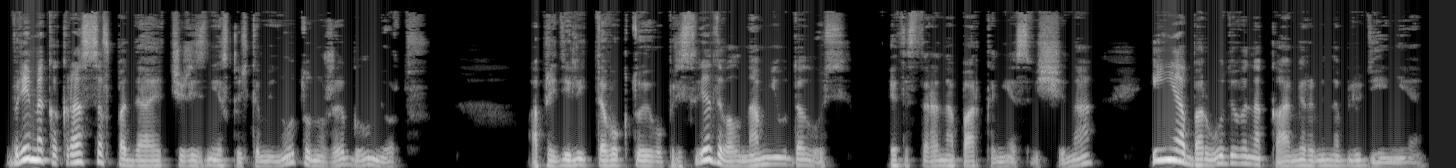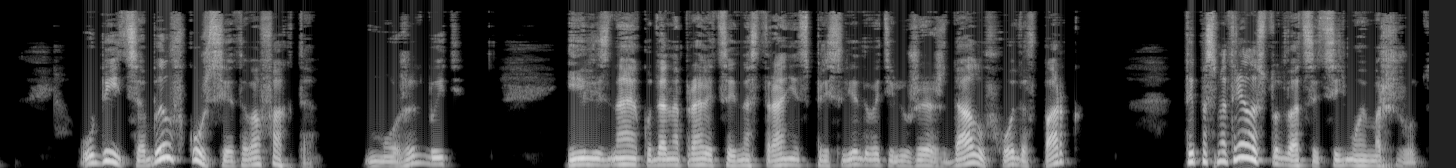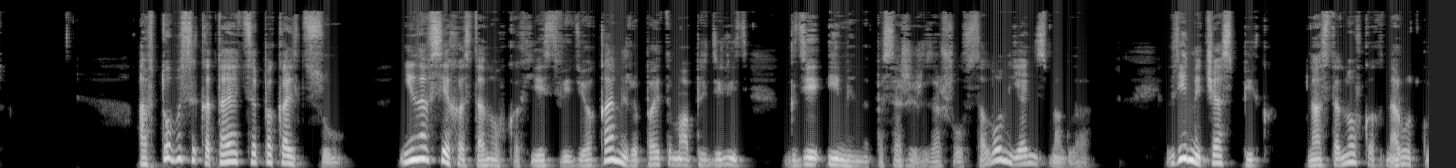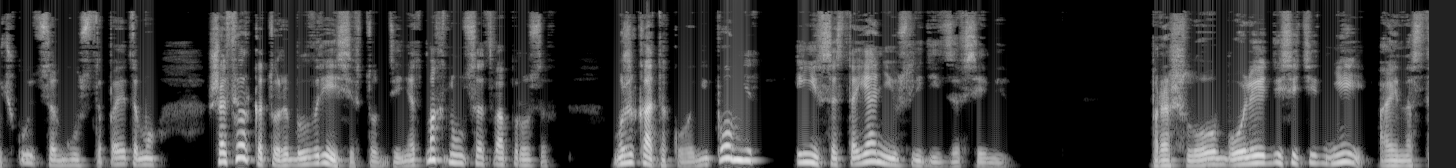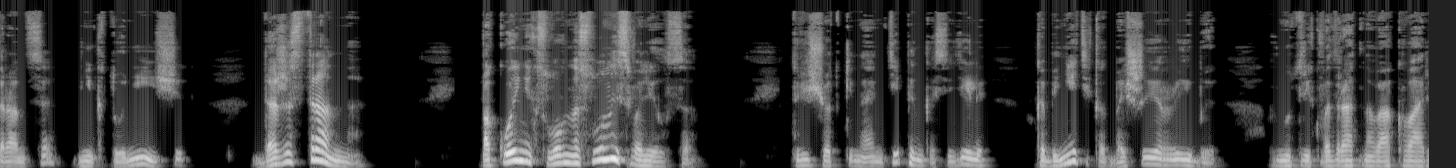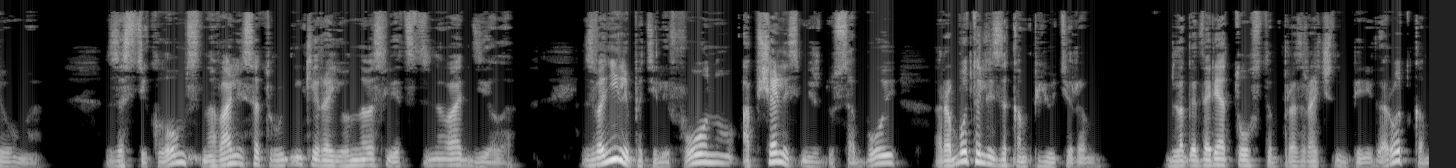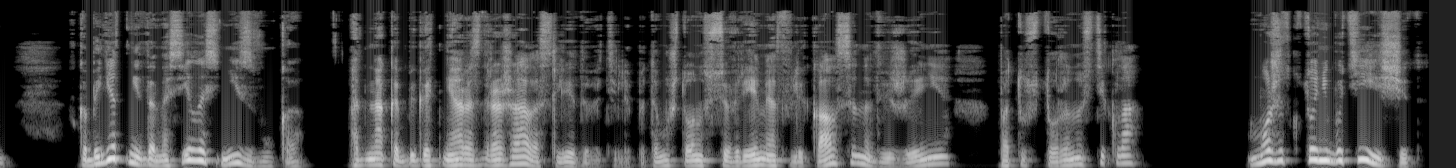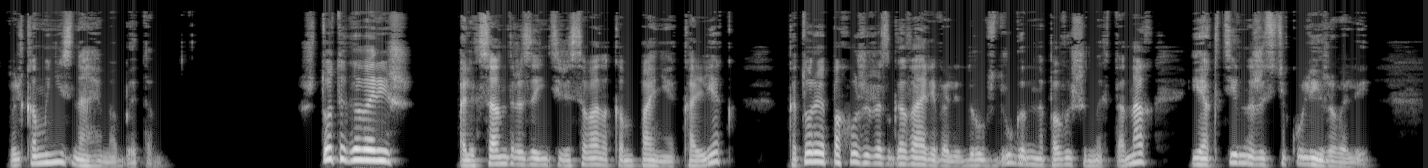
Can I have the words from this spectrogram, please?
Время как раз совпадает. Через несколько минут он уже был мертв. Определить того, кто его преследовал, нам не удалось. Эта сторона парка не освещена и не оборудована камерами наблюдения. Убийца был в курсе этого факта? Может быть. Или, зная, куда направится иностранец, преследователь уже ждал у входа в парк? Ты посмотрела 127-й маршрут? Автобусы катаются по кольцу. Не на всех остановках есть видеокамеры, поэтому определить, где именно пассажир зашел в салон, я не смогла. Время час пик. На остановках народ кучкуется густо, поэтому Шофер, который был в рейсе в тот день, отмахнулся от вопросов. Мужика такого не помнит и не в состоянии уследить за всеми. Прошло более десяти дней, а иностранца никто не ищет. Даже странно. Покойник словно с луны свалился. Трещоткина и Антипенко сидели в кабинете, как большие рыбы, внутри квадратного аквариума. За стеклом сновали сотрудники районного следственного отдела. Звонили по телефону, общались между собой, работали за компьютером. Благодаря толстым прозрачным перегородкам в кабинет не доносилось ни звука. Однако беготня раздражала следователя, потому что он все время отвлекался на движение по ту сторону стекла. Может, кто-нибудь ищет, только мы не знаем об этом. «Что ты говоришь?» Александра заинтересовала компания коллег, которые, похоже, разговаривали друг с другом на повышенных тонах и активно жестикулировали.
